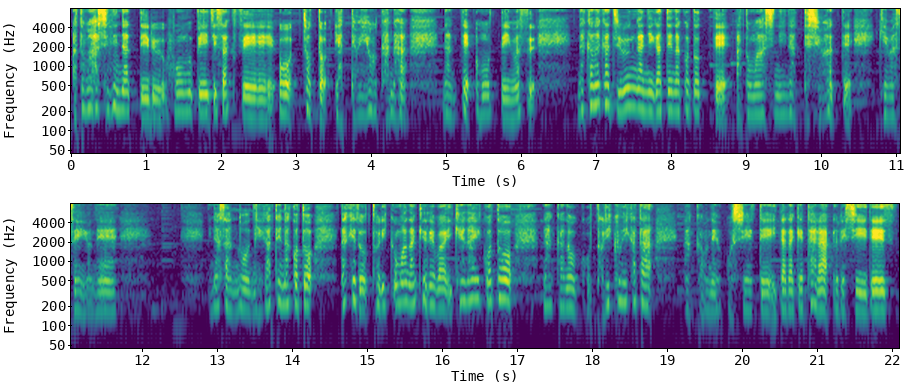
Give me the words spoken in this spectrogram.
後回しになっているホームページ作成をちょっとやってみようかななんて思っていますなかなか自分が苦手なことって後回しになってしまっていけませんよね皆さんの苦手なことだけど取り組まなければいけないことなんかのこう取り組み方なんかをね教えていただけたら嬉しいです。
